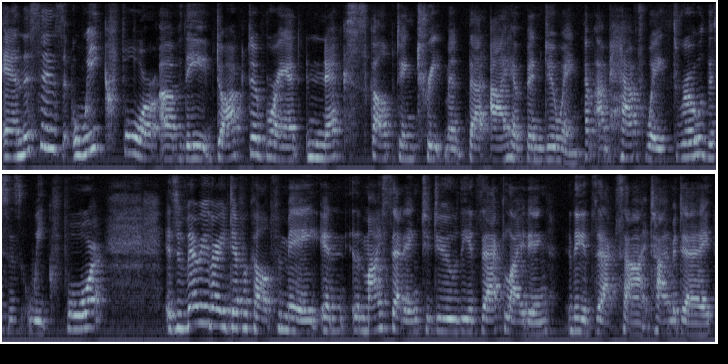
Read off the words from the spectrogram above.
And this is week four of the Dr. Brandt neck sculpting treatment that I have been doing. I'm halfway through. This is week four. It's very, very difficult for me in my setting to do the exact lighting, the exact time of day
